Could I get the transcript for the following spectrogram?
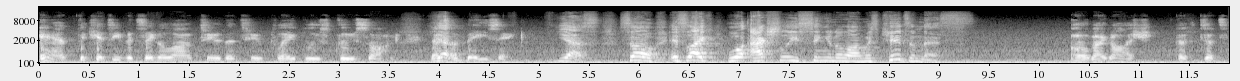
And the kids even sing along to the two play Blues Clues song. That's Yeah. amazing. Yes. So it's like we're actually singing along with kids in this. Oh my gosh. That's that's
